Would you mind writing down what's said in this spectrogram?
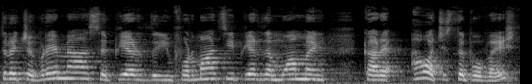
trece vremea, se pierd informații, pierdem oameni care au aceste povești,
